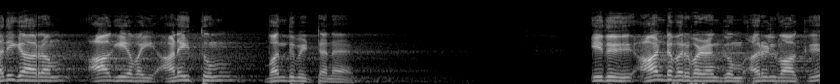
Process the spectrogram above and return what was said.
அதிகாரம் ஆகியவை அனைத்தும் வந்துவிட்டன. இது ஆண்டவர் வழங்கும் அருள்வாக்கு.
